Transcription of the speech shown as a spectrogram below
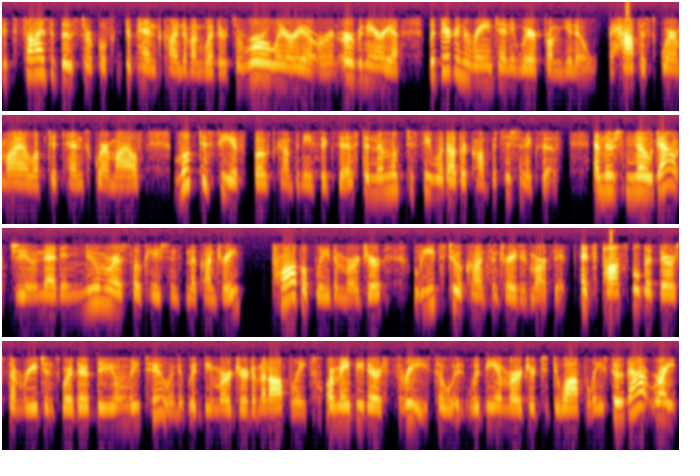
the size of those circles depends kind of on whether it's a rural area or an urban area, but they're going to range anywhere from, you know, half a square mile up to 10 square miles. Look to see if both companies exist and then look to see what other competition exists. And there's no doubt, June, that in numerous locations in the country, probably the merger leads to a concentrated market. It's possible that there are some regions where they're the only two and it would be merger to monopoly, or maybe there are three, so it would be a merger to duopoly. So that right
